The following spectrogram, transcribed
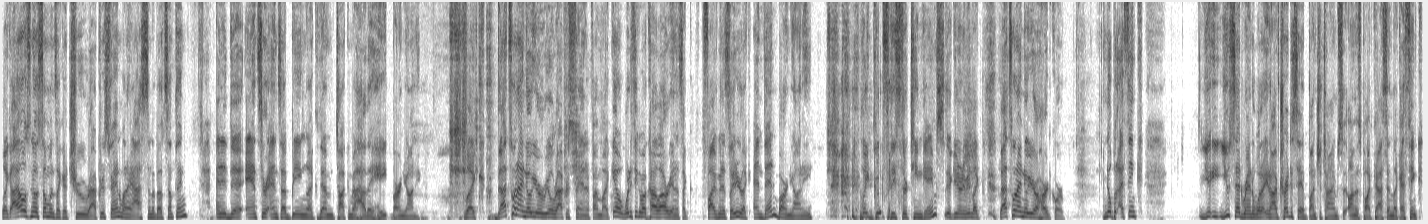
like I always know someone's like a true Raptors fan when I ask them about something. and the answer ends up being like them talking about how they hate Bargnani. Like that's when I know you're a real Raptors fan. If I'm like, yo, what do you think about Kyle Lowry? And it's like five minutes later, you're like, and then Bargnani played good for these 13 games. Like, you know what I mean? Like that's when I know you're a hardcore. No, but I think you you said Randall what I, you know I've tried to say a bunch of times on this podcast and like I think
